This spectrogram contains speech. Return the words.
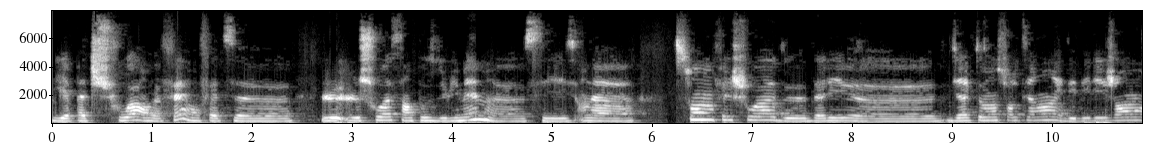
il n'y a pas de choix va faire. En fait, le, choix s'impose de lui-même. a soit on fait le choix d'aller directement sur le terrain et d'aider les gens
